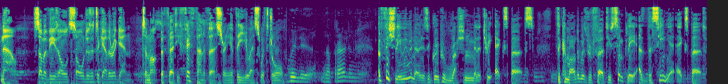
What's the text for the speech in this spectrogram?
Now, some of these old soldiers are together again to mark the 35th anniversary of the US withdrawal. Officially, we were known as a group of Russian military experts. The commander was referred to simply as the senior expert.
